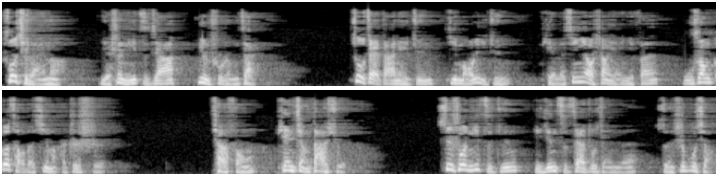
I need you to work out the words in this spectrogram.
说起来呢，也是尼子家运数仍在。就在大内军及毛利军铁了心要上演一番无双割草的戏码之时，恰逢天降大雪。虽说尼子军也因此再度减员，损失不小，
